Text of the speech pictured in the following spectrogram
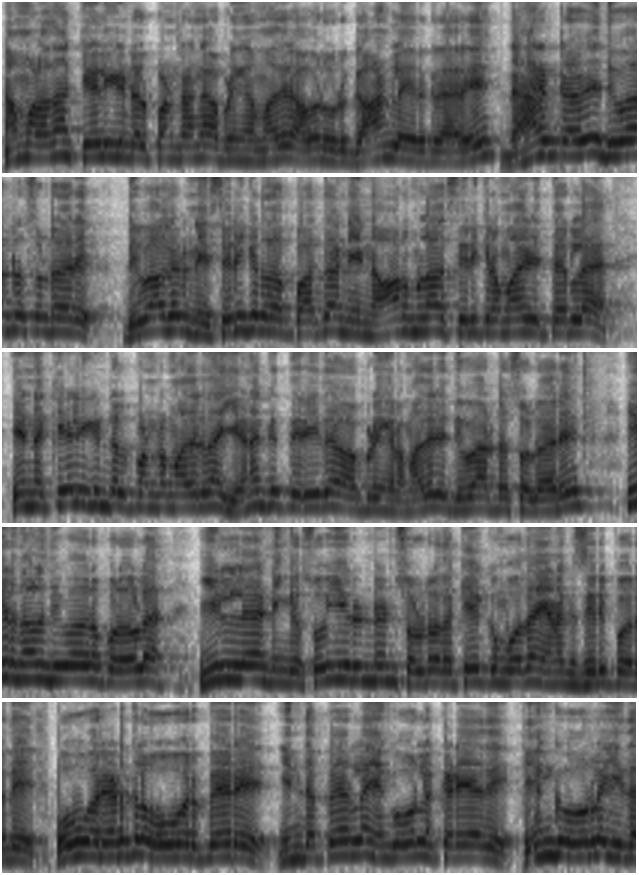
நம்மளதான் கேலி கிண்டல் பண்றாங்க அப்படிங்கிற மாதிரி அவர் ஒரு காண்ட்ல இருக்கிறாரு. டைரக்டாவே திவார்ட்ட சொல்றாரு திவாகர் நீ சிரிக்கிறத பார்த்தா நீ நார்மலா சிரிக்கிற மாதிரி தெரியல. என்ன கேலி கிண்டல் பண்ற மாதிரி தான் எனக்கு தெரியுது அப்படிங்கிற மாதிரி திவார்ட்ட சொல்றாரு. இருந்தாலும் திவாகரை பொறுத்தவரை இல்ல நீங்க சொய்யிருண்டுன்னு சொல்றத கேட்கும் போது தான் எனக்கு சிரிப்பு வருது. ஒவ்வொரு இடத்துல ஒவ்வொரு பேரு. இந்த பேர்லாம் எங்க ஊர்ல கிடையாது. எங்க ஊர்ல இத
